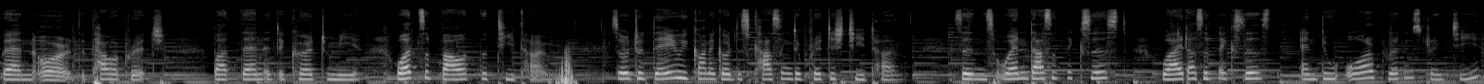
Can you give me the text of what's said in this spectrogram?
Ben or the Tower Bridge. But then it occurred to me, what's about the tea time? So today we're gonna go discussing the British tea time. Since when does it exist? Why does it exist? And do all Britons drink tea?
